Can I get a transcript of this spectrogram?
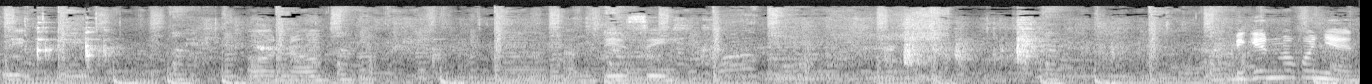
Chopstick. Oh no. I'm busy. Bigyan mo ko niyan.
